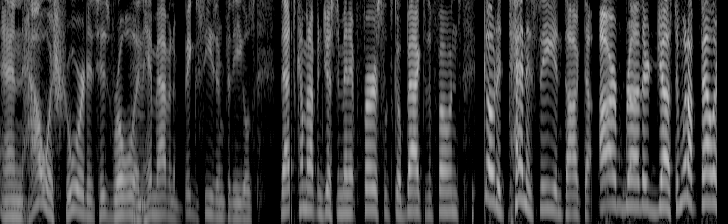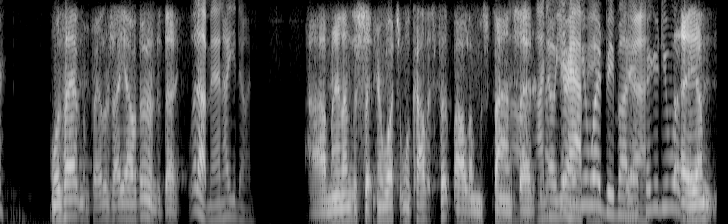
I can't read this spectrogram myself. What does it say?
and how assured is his role and mm-hmm. him having a big season for the Eagles. That's coming up in just a minute. First, let's go back to the phones, go to Tennessee, and talk to our brother Justin. What up, feller? What's happening, fellas? How y'all doing today? What up, man? How you doing? Uh, man, I'm just sitting here watching little college football on this fine Saturday. I know I you're happy. you would be, buddy. I figured you would. Hey, be. I'm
